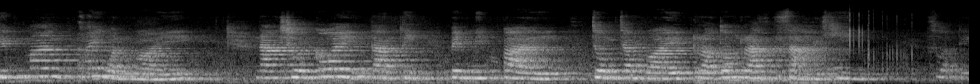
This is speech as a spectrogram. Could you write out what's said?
ยึดมั่นไม่หวั่นไหว นางชวนก้อยตามติดเป็นมิตรไป จงจำไว้เราต้องรักสามัคคีสวัสดี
